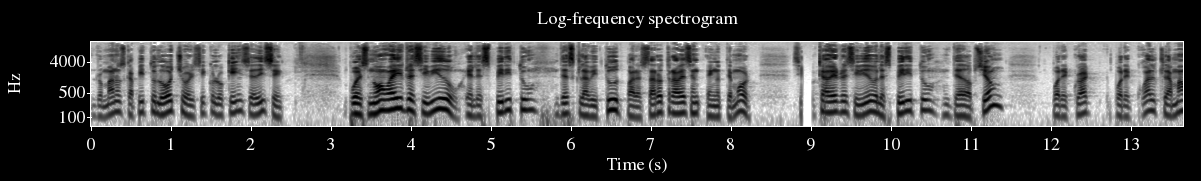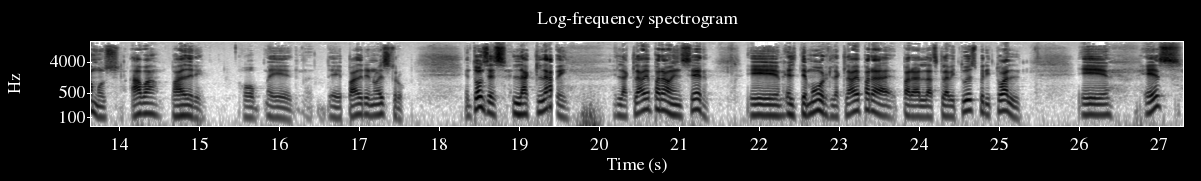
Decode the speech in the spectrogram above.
Romanos capítulo 8, versículo 15, dice, pues no habéis recibido el espíritu de esclavitud para estar otra vez en, el temor, sino que habéis recibido el espíritu de adopción por el cual, por el cual clamamos, Abba Padre, o eh, Padre nuestro. Entonces, la clave, la clave para vencer eh, el temor, la clave para, para la esclavitud espiritual eh, es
